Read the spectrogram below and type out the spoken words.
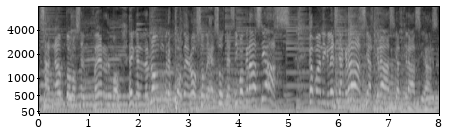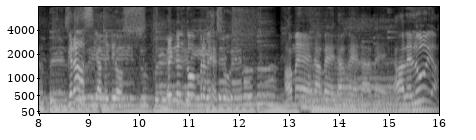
sanando los enfermos. En el nombre poderoso de Jesús decimos gracias. Come on, iglesia, gracias, gracias, gracias. Gracias, mi Dios. En el nombre de Jesús. Amén, amén, amén, amén. Aleluya.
